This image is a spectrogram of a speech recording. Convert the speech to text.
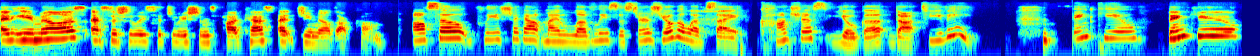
and email us at sisterlysituationspodcast at gmail.com. also please check out my lovely sister's yoga website consciousyoga.tv thank you Thank you.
